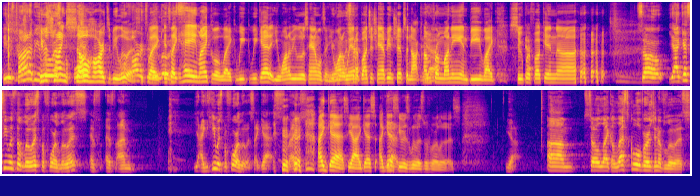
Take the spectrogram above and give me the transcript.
he was trying to be. he was trying before- so hard to be Lewis. hard It's like it's like, hey, Michael, like we we get it. You want to be Lewis Hamilton. You want to Lewis win a bunch of championships and not come Yeah. from money and be like super Yeah. fucking. Uh, So yeah, I guess he was the Lewis before Lewis. If if I'm, yeah, I, he was before Lewis, I guess, right? I guess, yeah, I guess, I guess Yeah. he was Lewis before Lewis. yeah. Um. So like a less cool version of Lewis.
